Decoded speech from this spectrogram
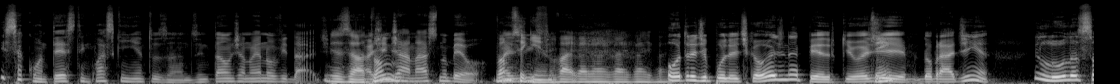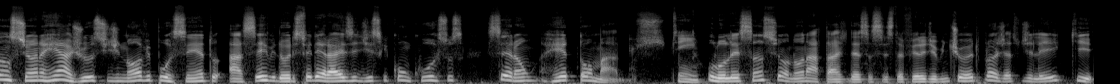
isso acontece tem quase 500 anos, então já não é novidade. Exato. A vamos, gente já nasce no BO. Vamos mas, seguindo, vai, vai, vai, vai, vai, vai. Outra de política hoje, né, Pedro? Que hoje, Sim. dobradinha, e Lula sanciona reajuste de 9% a servidores federais e diz que concursos serão retomados. Sim. O Lula sancionou na tarde desta sexta-feira, dia 28, o projeto de lei que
